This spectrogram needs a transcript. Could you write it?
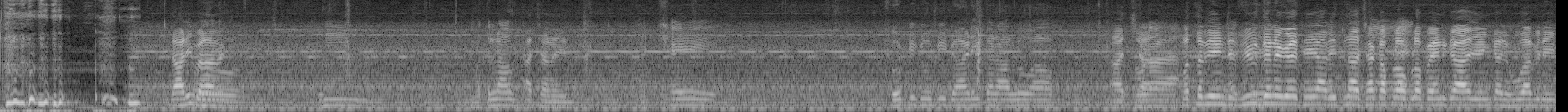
दाढ़ी बढ़ा तो तुम मतलब अच्छा नहीं। अच्छे छोटी छोटी दाढ़ी करा लो आप। अच्छा मतलब ये इंटरव्यू देने गए थे यार इतना अच्छा कपड़ा उपड़ा पहन के आज इनका हुआ भी नहीं।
